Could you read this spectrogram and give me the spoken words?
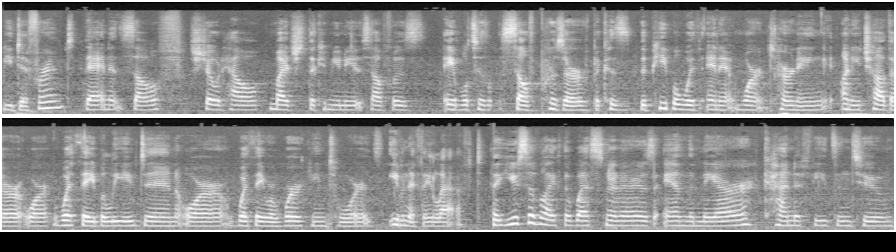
be different. That in itself showed how much the community itself was able to self preserve because the people within it weren't turning on each other or what they believed in or what they were working towards, even if they left. The use of like the Westerners and the mayor kind of feeds into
